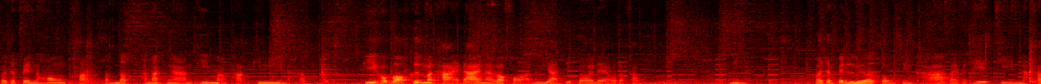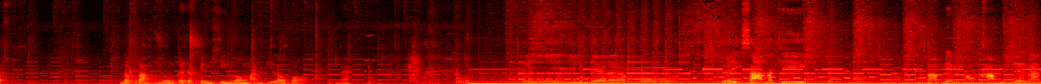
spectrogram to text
ก็จะเป็นห้องพักสำหรับพนักงานที่มาพักที่นี่นะครับ พี่เขาบอกขึ้นมาถ่ายได้นะก็ขออนุญาตเรียบร้อยแล้วนะครับ นี่ก็จะเป็นเรือส่งสินค้าไปประเทศจีนนะครับ แล้วฝั่งนู้นก็จะเป็นคิงโรมันที่เราบอกนะนี่ยิงเยอะแล้วครับผมเหลืออีก 3 นาทีสามเหลี่ยมทองคำเจอกัน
